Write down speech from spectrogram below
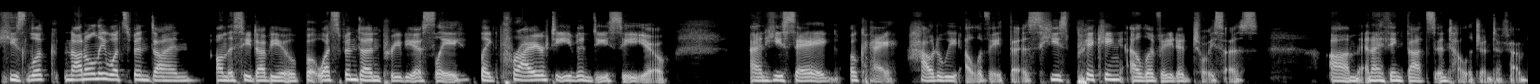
He's look not only what's been done on the CW, but what's been done previously, like prior to even DCU. And he's saying, okay, how do we elevate this? He's picking elevated choices. Um, and I think that's intelligent of him.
